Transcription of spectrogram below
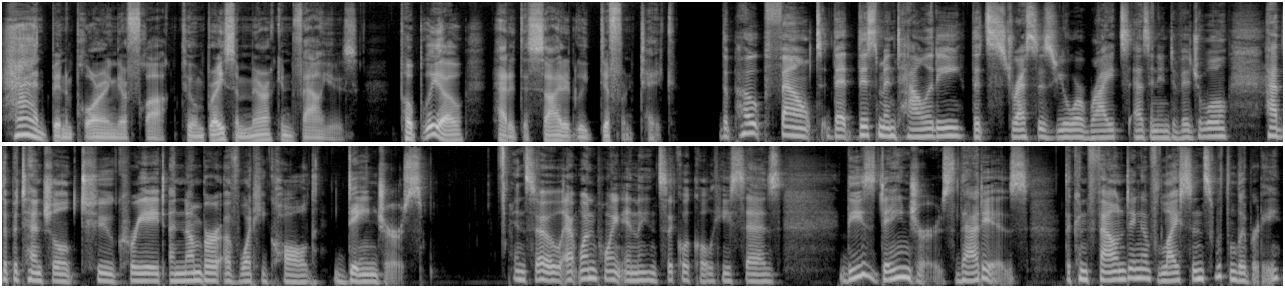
had been imploring their flock to embrace American values. Pope Leo had a decidedly different take. The Pope felt that this mentality that stresses your rights as an individual had the potential to create a number of what he called dangers. And so at one point in the encyclical, he says, These dangers, that is, the confounding of license with liberty,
